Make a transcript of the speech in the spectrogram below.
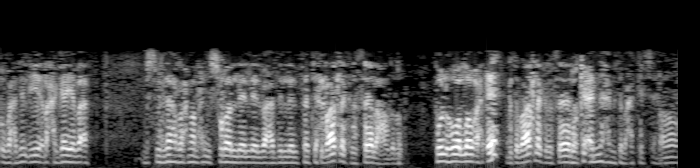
وبعدين إيه راح جاية بقى. بسم الله الرحمن الرحيم. السورة اللي بعد الفاتحة. بتبعت لك رسالة حضرتك. قل هو الله إيه؟ بتبعت لك رسالة. وكأنها بتبعت لي رسالة. آه.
